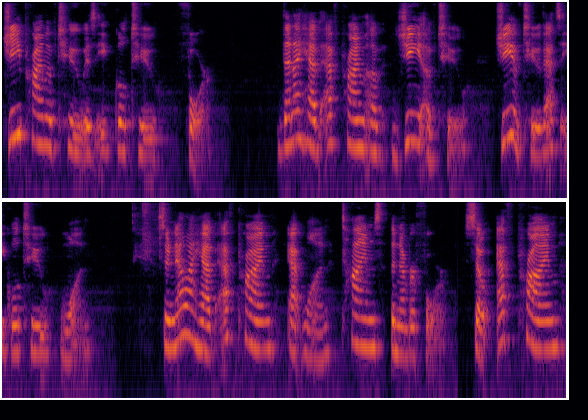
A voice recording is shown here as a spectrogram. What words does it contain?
g prime of 2 is equal to 4. Then I have f prime of g of 2. g of 2, that's equal to 1. So now I have f prime at 1 times the number 4. So f prime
